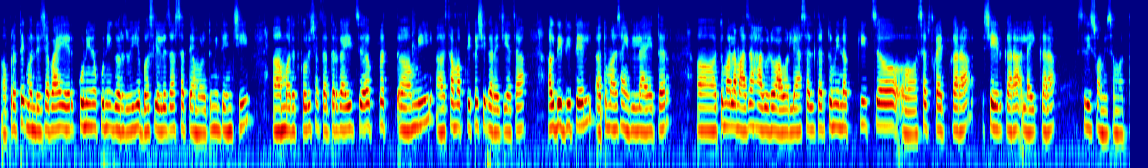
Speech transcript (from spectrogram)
प्रत्येक मंदिराच्या बाहेर कुणी ना कुणी गरजू हे बसलेलेच असतात. त्यामुळे तुम्ही त्यांची मदत करू शकता. तर गाईच प्रत मी समाप्ती कशी करायची याचा अगदी डिटेल तुम्हाला सांगितलेलं आहे. तर तुम्हाला माझा हा व्हिडिओ आवडला असेल तर तुम्ही नक्कीच सबस्क्राईब करा शेअर करा लाईक करा. श्री स्वामी समर्थ.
